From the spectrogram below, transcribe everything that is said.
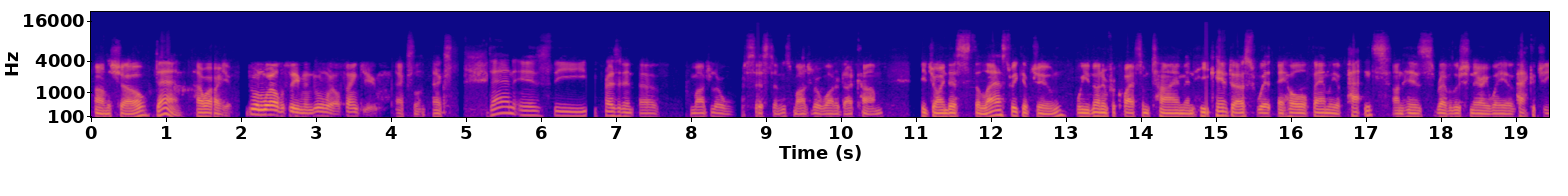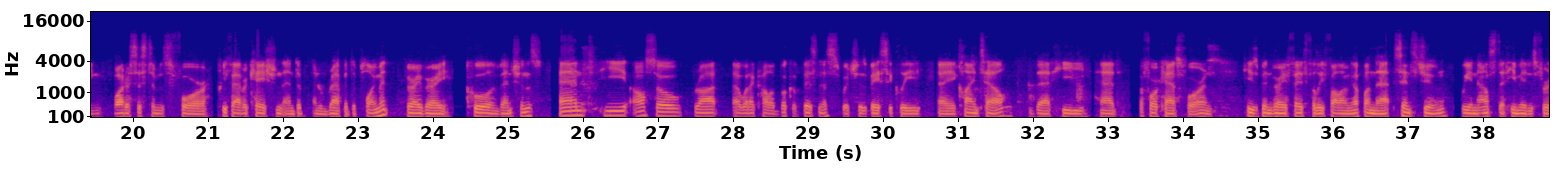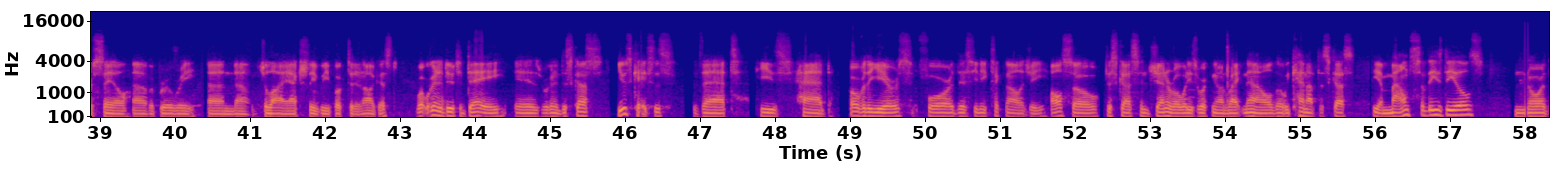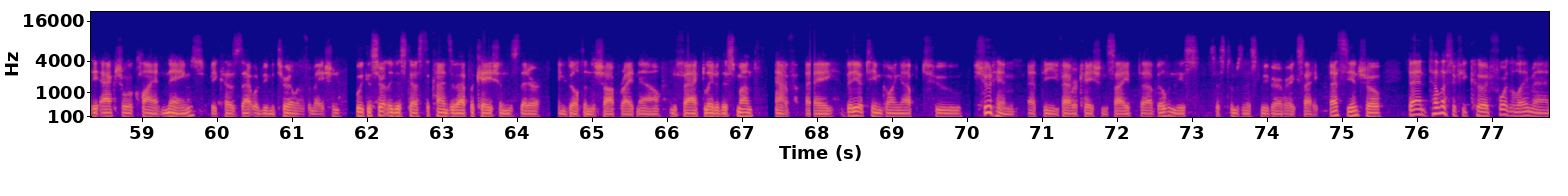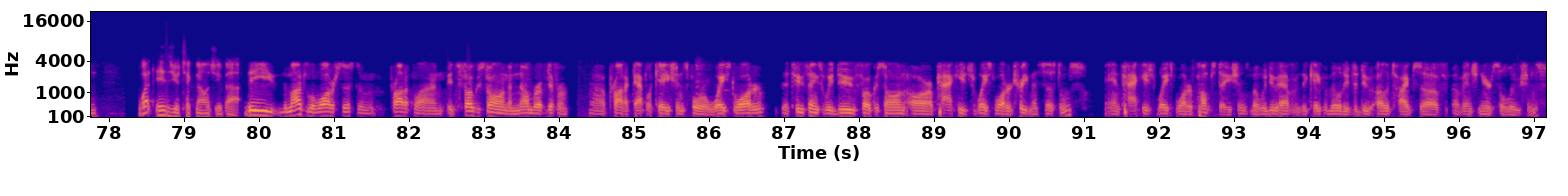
on the show. Dan, how are you? Doing well this evening. Doing well. Thank you. Excellent. Excellent. Dan is the president of Modular Systems, modularwater.com. He joined us the last week of June. We've known him for quite some time, and he came to us with a whole family of patents on his revolutionary way of packaging water systems for prefabrication and, de- and rapid deployment. Very, very cool inventions. And he also brought uh, what I call a book of business, which is basically a clientele that he had a forecast for. And he's been very faithfully following up on that since June we announced that he made his first sale of a brewery in uh, July. Actually, we booked it in August. What we're going to do today is we're going to discuss use cases that he's had over the years for this unique technology. Also, discuss in general what he's working on right now, although we cannot discuss the amounts of these deals nor the actual client names because that would be material information. We can certainly discuss the kinds of applications that are being built in the shop right now. In fact, later this month, have a video team going up to shoot him at the fabrication site uh, building these systems, and this can be very, very exciting. That's the intro. Dan, tell us if you could, for the layman, what is your technology about? The the modular water system product line, it's focused on a number of different uh, product applications for wastewater. The two things we do focus on are packaged wastewater treatment systems and packaged wastewater pump stations, but we do have the capability to do other types of, of engineered solutions.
